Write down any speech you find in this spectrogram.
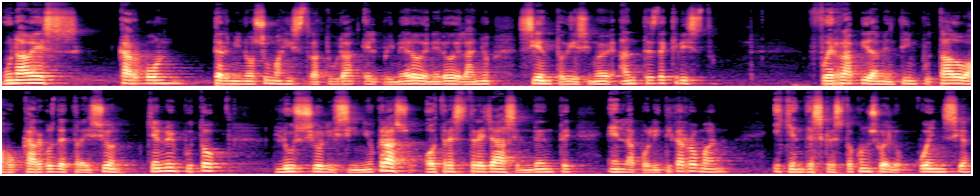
una vez Carbón terminó su magistratura el primero de enero del año 119 a.C., fue rápidamente imputado bajo cargos de traición. ¿Quién lo imputó? Lucio Licinio Craso, otra estrella ascendente en la política romana y quien descrestó con su elocuencia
